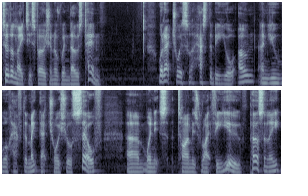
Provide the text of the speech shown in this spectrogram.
to the latest version of Windows 10 well that choice has to be your own and you will have to make that choice yourself um, when its time is right for you. Personally,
